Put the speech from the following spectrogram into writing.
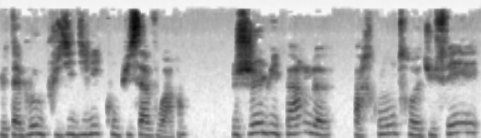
le tableau le plus idyllique qu'on puisse avoir. Hein. Je lui parle par contre du fait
